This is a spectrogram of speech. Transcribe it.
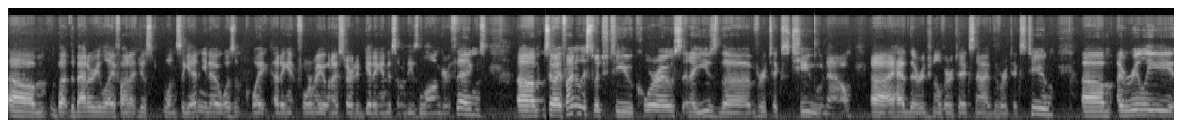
um, but the battery life on it just once again you know wasn't quite cutting it for me when I started getting into some of these longer things. Um, so I finally switched to Coros and I use the Vertex two now. Uh, I had the original Vertex, now I have the Vertex two. Um, I really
